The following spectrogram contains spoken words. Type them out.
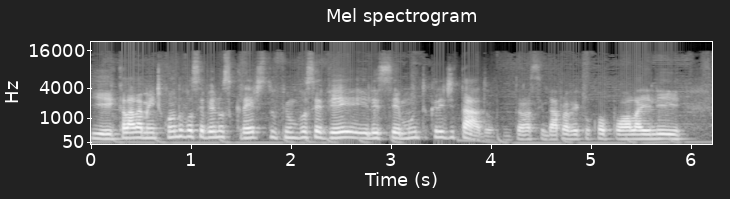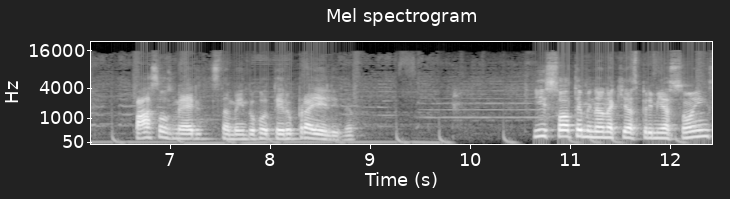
E claramente quando você vê nos créditos do filme você vê ele ser muito creditado. Então assim dá para ver que o Coppola ele passa os méritos também do roteiro para ele, né? E só terminando aqui as premiações.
